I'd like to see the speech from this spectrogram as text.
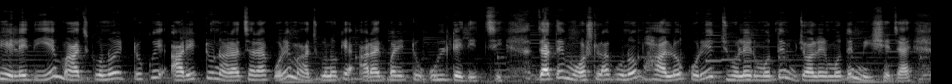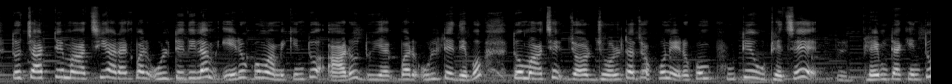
ঢেলে দিয়ে মাছগুলো একটুকুই আর একটু নাড়াচাড়া করে মাছগুলোকে আরেকবার একটু উল্টে দিচ্ছি, যাতে মশলাগুলো ভালো করে ঝোলের মধ্যে, জলের মধ্যে মিশে যায়। তো চারটে মাছই আর একবার উল্টে দিলাম, এরকম আমি কিন্তু আরও দুই একবার উল্টে দেব। তো মাছের জল ঝোলটা যখন এরকম ফুটে উঠেছে, ফ্লেমটা কিন্তু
